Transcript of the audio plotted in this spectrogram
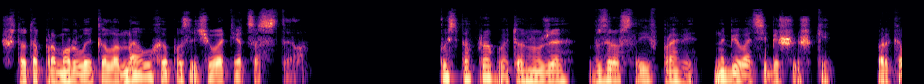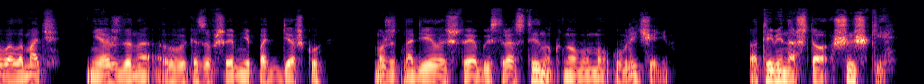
Что-то промурлыкало на ухо, после чего отец остыл. — Пусть попробует, он уже взрослый и вправе набивать себе шишки, — ворковала мать, неожиданно выказавшая мне поддержку. Может, надеялась, что я быстро остыну к новому увлечению. — Вот именно что, шишки!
